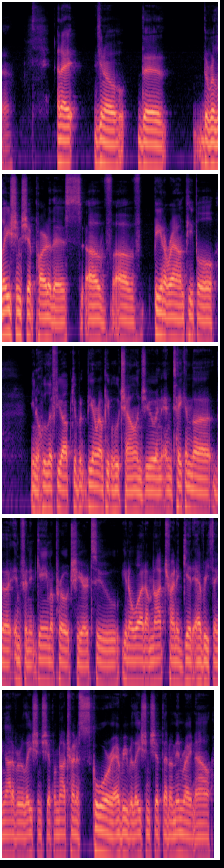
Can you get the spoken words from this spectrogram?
Yeah. And I, you know, the the relationship part of this of of being around people, you know, who lift you up, being around people who challenge you, and and taking the the infinite game approach here to, you know, what I'm not trying to get everything out of a relationship. I'm not trying to score every relationship that I'm in right now.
